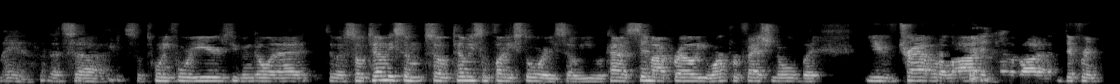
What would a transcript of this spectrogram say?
man, that's uh, so 24 years you've been going at it. So, so tell me some, so tell me some funny stories. So you were kind of semi-pro, you weren't professional, but you've traveled a lot and done a lot of different,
